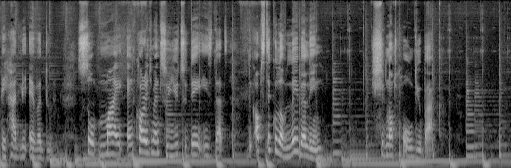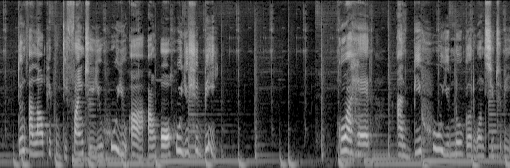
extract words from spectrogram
they hardly ever do. So, my encouragement to you today is that the obstacle of labeling should not hold you back. Don't allow people define to you who you are and, or who you should be. Go ahead and be who you know God wants you to be.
